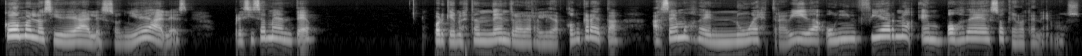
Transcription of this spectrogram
Como los ideales son ideales, precisamente porque no están dentro de la realidad concreta, hacemos de nuestra vida un infierno en pos de eso que no tenemos.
